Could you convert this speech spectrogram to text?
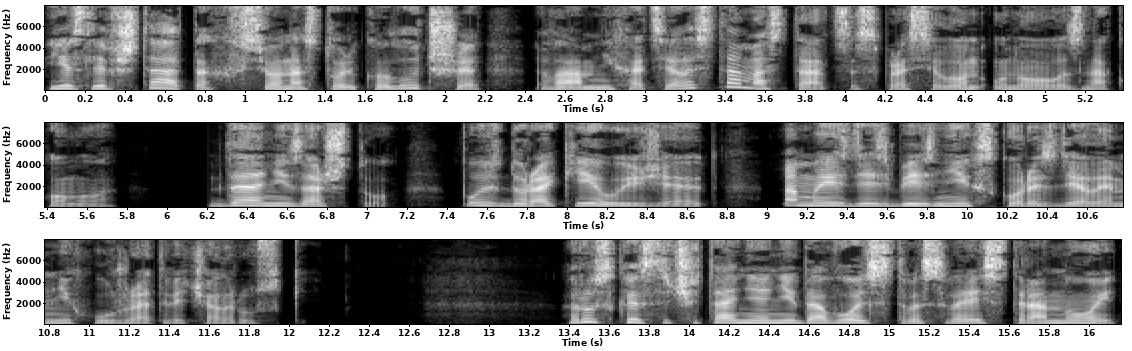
«Если в Штатах все настолько лучше, вам не хотелось там остаться?» — спросил он у нового знакомого. «Да ни за что. Пусть дураки уезжают, а мы здесь без них скоро сделаем не хуже», — отвечал русский. Русское сочетание недовольства своей страной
